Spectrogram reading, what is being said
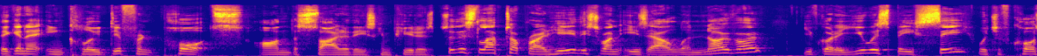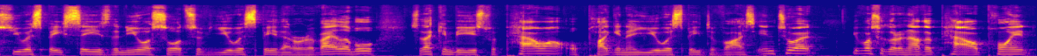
they're going to include different ports on the side of these computers. So this laptop right here, this one is our Lenovo. You've got a USB-C, which of course USB-C is the newer sorts of USB that are available. So that can be used for power or plug in a USB device into it. You've also got another PowerPoint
